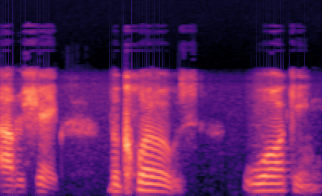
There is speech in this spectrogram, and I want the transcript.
out of shape. The clothes, walking,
